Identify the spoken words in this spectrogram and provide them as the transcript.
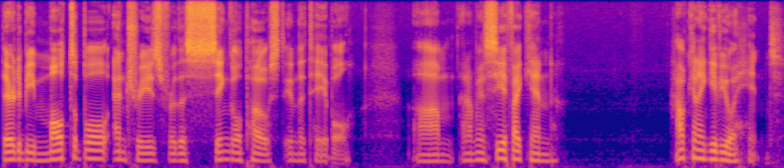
there to be multiple entries for this single post in the table. Um, and I'm going to see if I can, how can I give you a hint?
